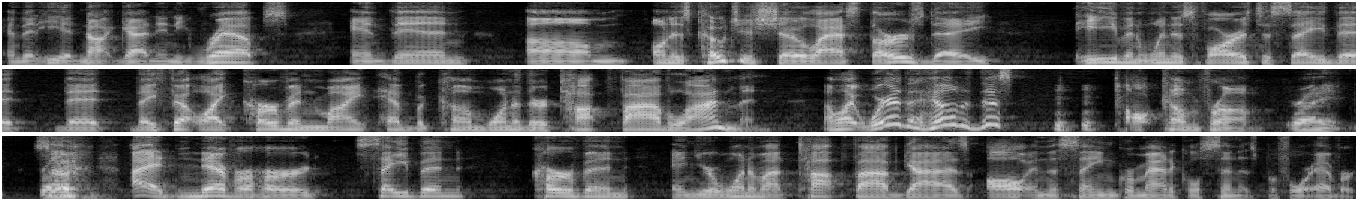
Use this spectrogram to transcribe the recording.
and that he had not gotten any reps. And then um, on his coach's show last Thursday, he even went as far as to say that that they felt like Kirven might have become one of their top five linemen. I'm like, where the hell did this talk come from? Right. So I had never heard Saban, Kirven, and you're one of my top five guys, all in the same grammatical sentence before ever.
